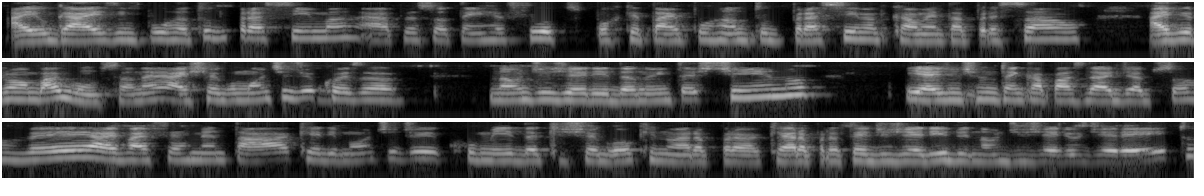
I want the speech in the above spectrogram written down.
Aí o gás empurra tudo para cima, a pessoa tem refluxo porque está empurrando tudo para cima, porque aumenta a pressão. Aí vira uma bagunça, né? Aí chega um monte de coisa não digerida no intestino, e a gente não tem capacidade de absorver, aí vai fermentar aquele monte de comida que chegou que não era para que era para ter digerido e não digeriu direito.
